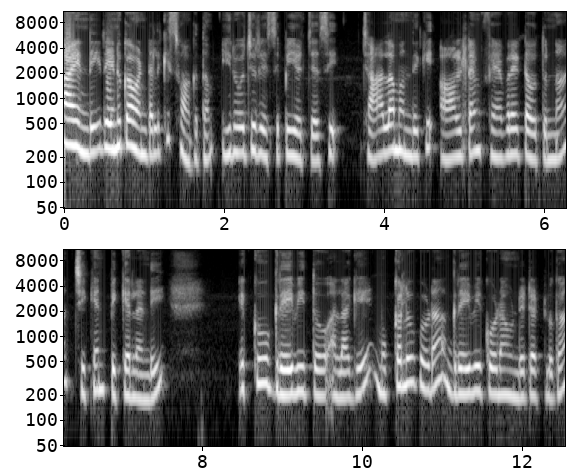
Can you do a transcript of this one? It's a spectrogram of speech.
హాయ్ అండి రేణుకా వంటలకి స్వాగతం. ఈరోజు రెసిపీ వచ్చేసి చాలామందికి ఆల్ టైమ్ ఫేవరెట్ అవుతున్న చికెన్ పికెల్ అండి. ఎక్కువ గ్రేవీతో అలాగే ముక్కలు కూడా గ్రేవీ కూడా ఉండేటట్లుగా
